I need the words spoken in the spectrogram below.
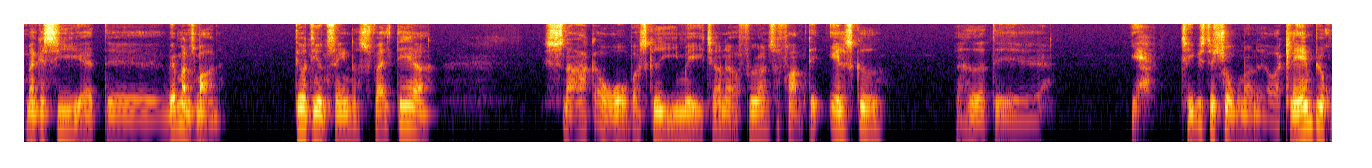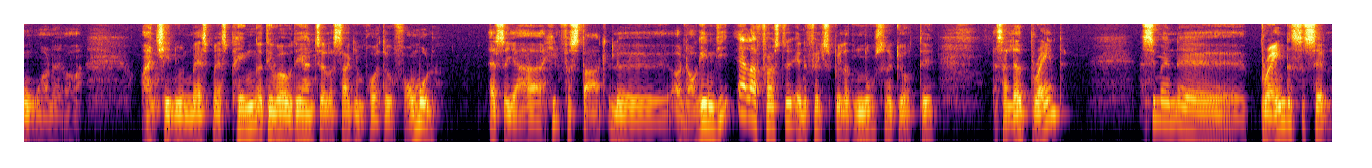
man kan sige, at øh, hvem er den smarte? det var Dion Sanders. For alt det her snak og råb og skrig i medierne og føren sig frem, det elskede, hvad hedder det, ja, tv-stationerne og reklamebyråerne, og, og han tjente jo en masse, masse penge, og det var jo det, han selv har sagt, jamen prøv, det var formålet. Altså, jeg har helt fra start, øh, og nok en af de allerførste NFL-spillere, der nogensinde har gjort det, altså lavet brand. Simpelthen øh, brandet sig selv,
